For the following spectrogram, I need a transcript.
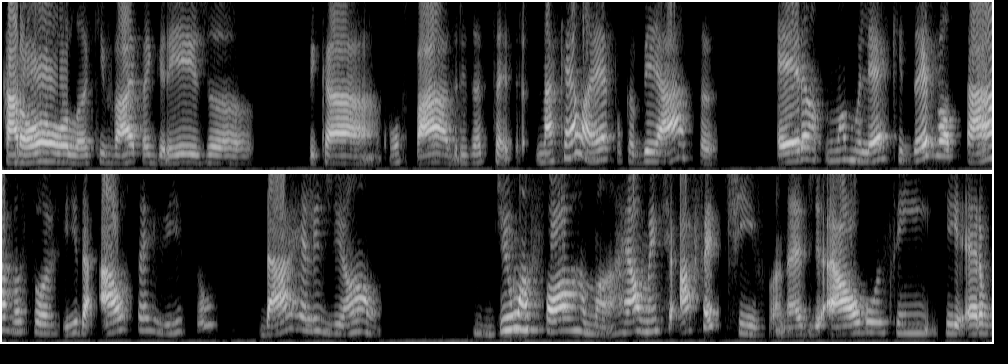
carola que vai para a igreja ficar com os padres, etc. Naquela época, beata era uma mulher que devotava sua vida ao serviço da religião de uma forma realmente afetiva, né? De algo assim que era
